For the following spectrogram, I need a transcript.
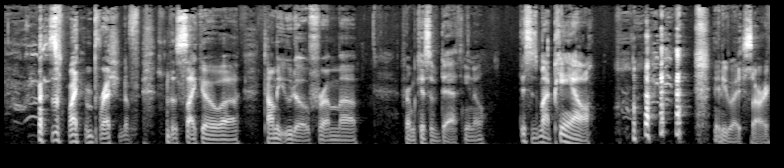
that's my impression of the psycho uh, Tommy Udo from uh, from Kiss of Death. You know, this is my pal. anyway, sorry.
